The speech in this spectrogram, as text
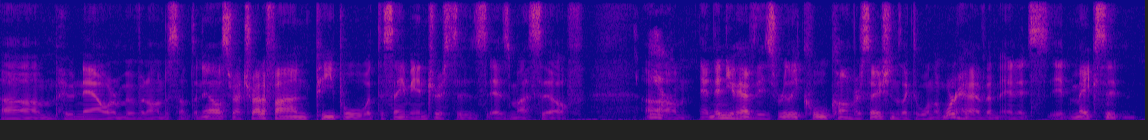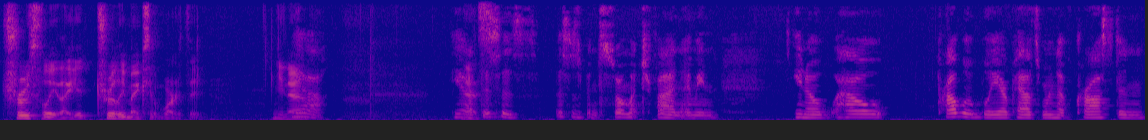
Um, who now are moving on to something else, or I try to find people with the same interests as, as myself. Yeah. Um, and then you have these really cool conversations like the one that we're having, and it's it makes it Mhm. truthfully like it truly makes it worth it. You know? Yeah. Yeah, That's- this is this has been so much fun. I mean, you know, how probably our paths wouldn't have crossed in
